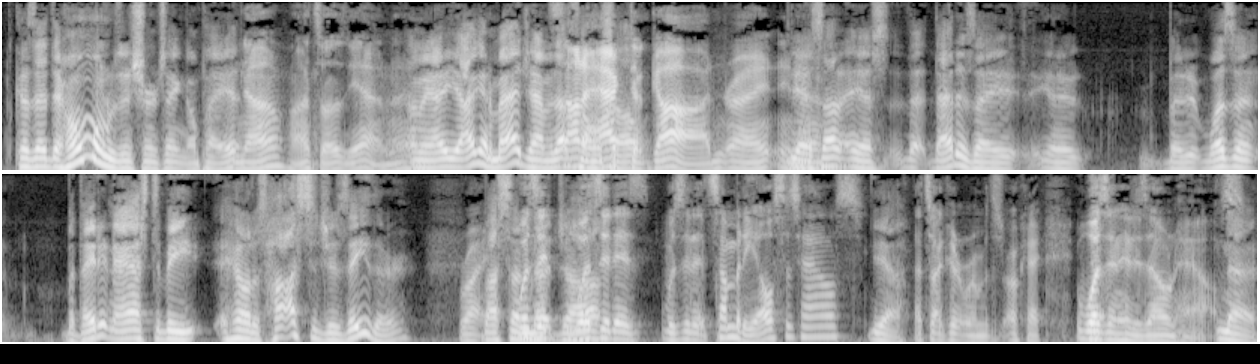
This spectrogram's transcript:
because the homeowners insurance ain't gonna pay it? No, that's what. Yeah. No. I mean, I, I can imagine having it's that not an act call. of God, right? You Yeah, it's not. Yes, that, that is a you know, but it wasn't. But they didn't ask to be held as hostages either. Right. By some was it job. was it as, was it at somebody else's house? Yeah. That's why I couldn't remember. This. Okay, it wasn't at his own house. No,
